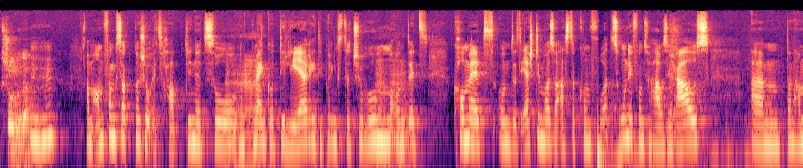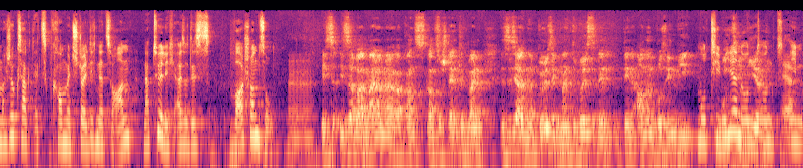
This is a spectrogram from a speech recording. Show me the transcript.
schon, oder? Mhm. Am Anfang sagt man schon, jetzt habt ihr nicht so mhm. und mein Gott, die Lehre, die bringst du jetzt schon rum mhm. und jetzt komm jetzt und das erste Mal so aus der Komfortzone von zu Hause raus ähm, dann haben wir schon gesagt, jetzt komm, jetzt stell dich nicht so an. Natürlich, also das war schon so. Ist, ist aber meiner Meinung nach ganz, ganz verständlich, weil das ist ja nicht böse gemeint. Du willst den, den anderen bloß irgendwie motivieren, motivieren. und, und ja. ihm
